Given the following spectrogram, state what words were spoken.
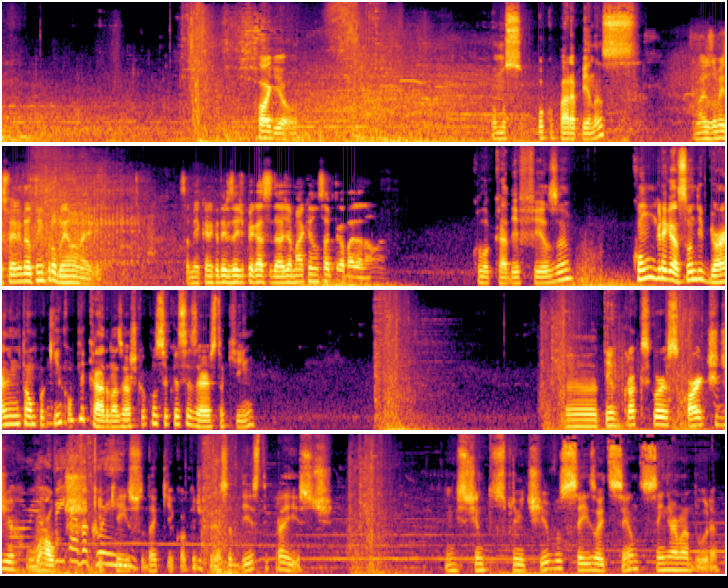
Rogel. Vamos ocupar apenas. Mas os Homens Fera ainda tem problema, Meg. Essa mecânica deles aí de pegar a cidade, a máquina não sabe trabalhar não, né? Colocar defesa. Congregação de Bjorn tá um pouquinho complicado, mas eu acho que eu consigo com esse exército aqui, hein? Ah, tem o Croxgor's Court de Walt. O que, que é isso daqui? Qual que é a diferença deste pra este? Instintos primitivos, 6800, sem armadura.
